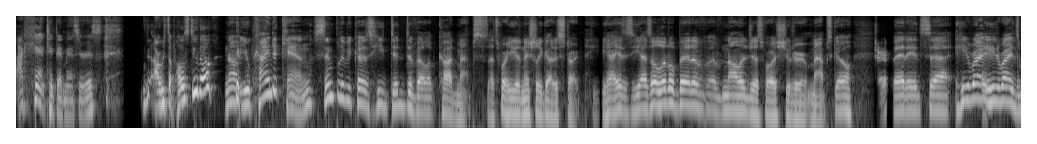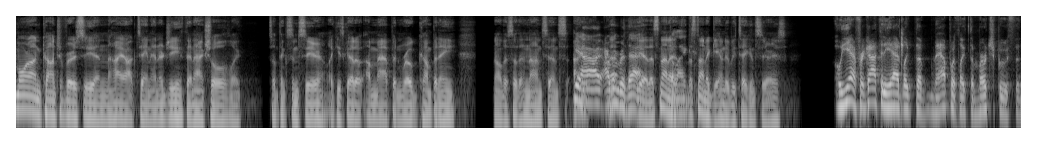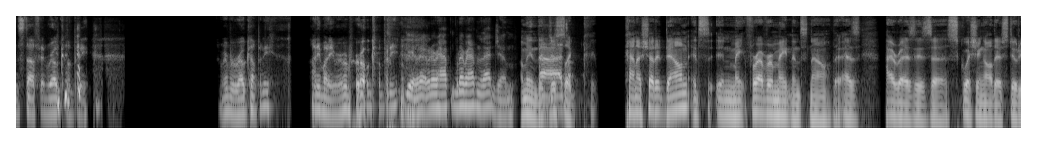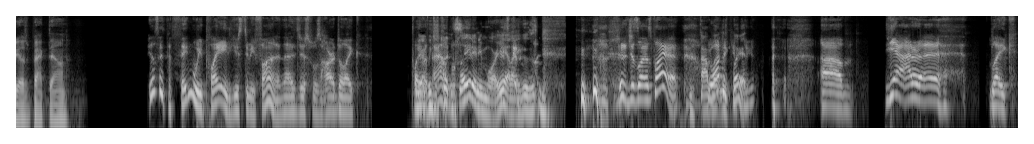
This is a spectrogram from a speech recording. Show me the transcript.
I can't take that man serious. Are we supposed to though? No, you kind of can simply because he did develop COD maps. That's where he initially got his start. He has he has a little bit of, of knowledge as far as shooter maps go, Sure. but it's uh, he ride, he rides more on controversy and high octane energy than actual like something sincere. Like he's got a, a map in Rogue Company and all this other nonsense. Yeah, I- I remember that, Yeah, that's not a like- that's not a game to be taken serious. Oh yeah, I forgot that he had like the map with like the merch booth and stuff in Rogue Company. remember Rogue Company? Honey Money, remember Rogue Company? Yeah, whatever, whatever happened. Whatever happened to that gem? I mean, they Uh, just it's like kind of shut it down. It's in ma- forever maintenance now, as Hi-Rez is uh, squishing all their studios back down. Feels like the thing we played used to be fun, and then it just was hard to like play yeah, with we just couldn't play it anymore. Yeah, like it was, Should have just let us play it. stop We wanted to play it. it. um, yeah, I don't know. Uh, like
